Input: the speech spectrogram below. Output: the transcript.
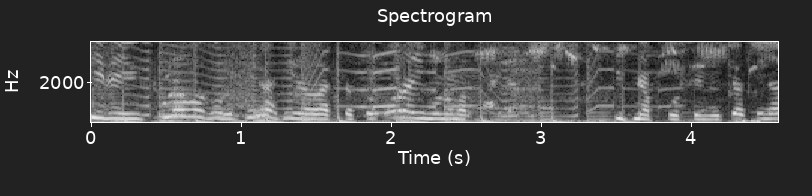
No. ইসিরে পুরাবা করে চিনা চিনা লাগতেছে ওরাই মনে আমার ভাইরা। কিডন্যাপ করছে নিতে চিনা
